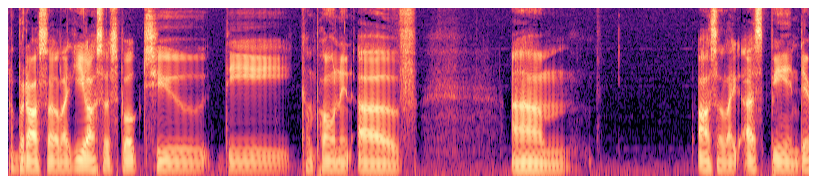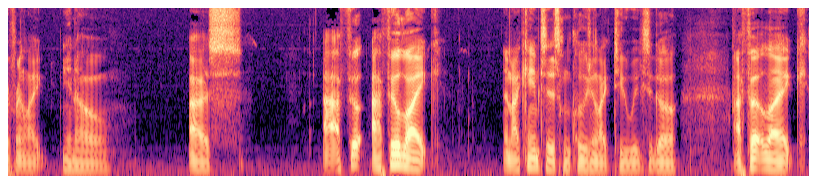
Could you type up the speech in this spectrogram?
but also like you also spoke to the component of, um, also like us being different, like you know, us. I feel I feel like, and I came to this conclusion like two weeks ago. I felt like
